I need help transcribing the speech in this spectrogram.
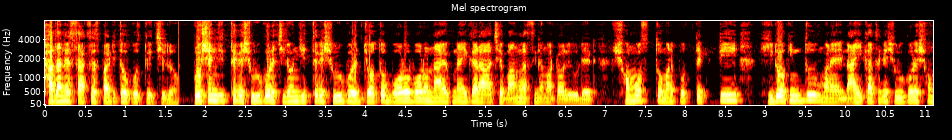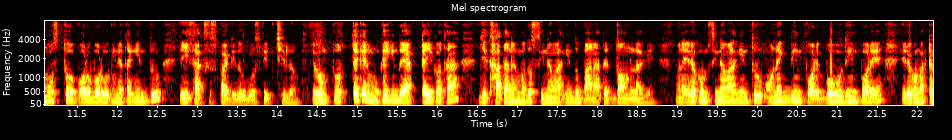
খাদানের সাকসেস পার্টিতে উপস্থিত ছিল। প্রসেনজিৎ থেকে শুরু করে চিরঞ্জিত থেকে শুরু করে যত বড় বড় নায়ক নায়িকারা আছে বাংলা সিনেমা টলিউডের, সমস্ত মানে প্রত্যেকটি হিরো কিন্তু মানে নায়িকা থেকে শুরু করে সমস্ত বড় বড় অভিনেতা কিন্তু এই সাকসেস পার্টিতে উপস্থিত ছিল। এবং প্রত্যেকের মুখে কিন্তু একটাই কথা যে খাদানের মতো সিনেমা কিন্তু বানাতে দম লাগে। মানে এরকম সিনেমা কিন্তু অনেক দিন পরে, বহুদিন পরে এরকম একটা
